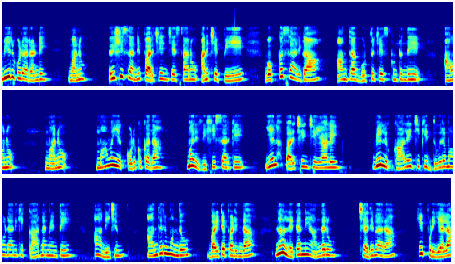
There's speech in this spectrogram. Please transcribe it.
మీరు కూడా రండి. మను రిషి సార్ని పరిచయం చేస్తాను అని చెప్పి ఒక్కసారిగా అంతా గుర్తు చేసుకుంటుంది. అవును మను మామయ్య కొడుకు కదా. మరి రిషి సార్కి ఎలా పరిచయం చేయాలి? వీళ్ళు కాలేజీకి దూరం అవడానికి కారణమేంటి? ఆ నిజం. అందరి ముందు బయటపడిందా? నా లెటర్ని అందరూ చదివారా? ఇప్పుడు ఎలా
